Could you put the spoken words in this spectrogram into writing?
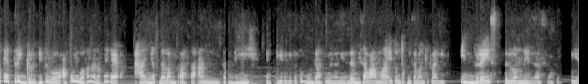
kayak trigger gitu loh. Aku juga kan anaknya kayak hanyut dalam perasaan sedih yang kayak gitu-gitu tuh mudah sebenarnya. Dan bisa lama itu untuk bisa bangkit lagi. Embrace the loneliness. Iya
